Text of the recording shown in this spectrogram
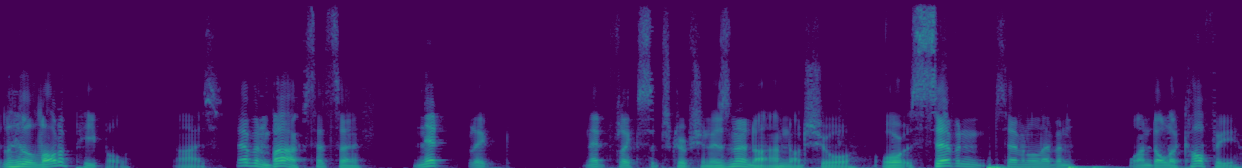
It'll hit a lot of people, guys. Seven bucks, that's a Netflix Netflix subscription, isn't it? I'm not sure. Or seven, seven eleven, one dollar coffee.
